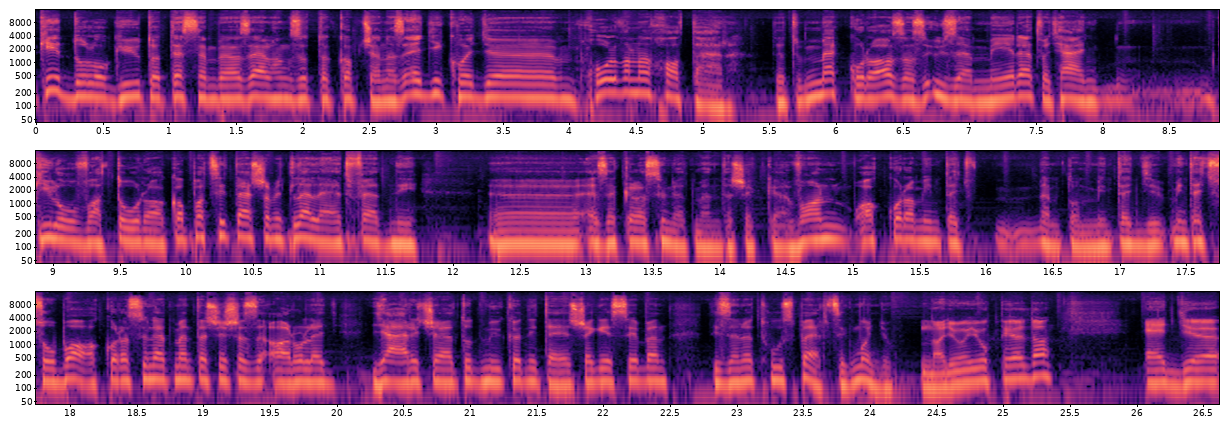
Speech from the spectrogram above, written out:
két dolog jutott eszembe az elhangzottak kapcsán. Az egyik, hogy hol van a határ? Tehát mekkora az az üzemméret, vagy hány kilovattóra a kapacitás, amit le lehet fedni ezekkel a szünetmentesekkel. Van akkora, mint egy, nem tudom, mint egy, mint egy szoba, akkora szünetmentes, és ez arról egy gyár is el tud működni teljes egészében 15-20 percig, mondjuk? Nagyon jó példa. Egy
